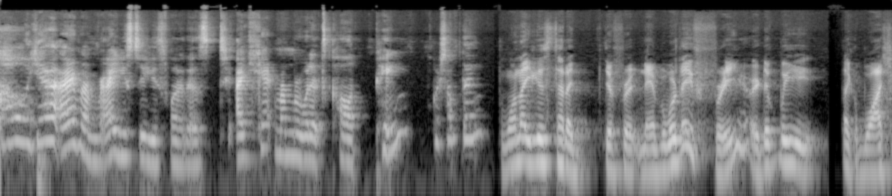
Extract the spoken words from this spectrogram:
Oh yeah, I remember. I used to use one of those. Too. I can't remember what it's called. Ping or something. The one I used had a different name, but were they free or did we like watch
